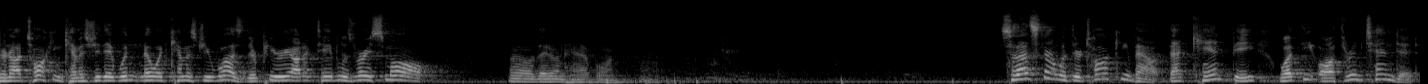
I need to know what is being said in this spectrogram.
They're not talking chemistry. They wouldn't know what chemistry was. Their periodic table is very small. Oh, they don't have one. So that's not what they're talking about. That can't be what the author intended.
